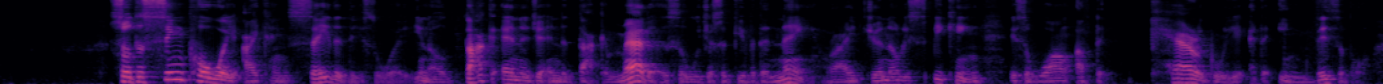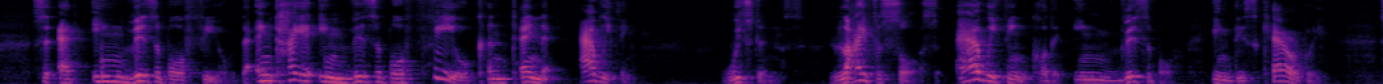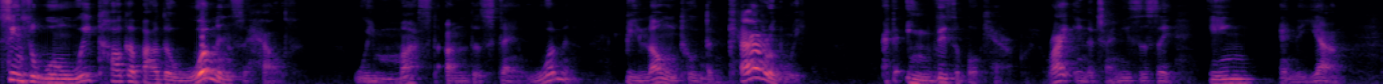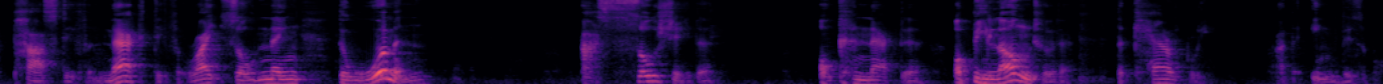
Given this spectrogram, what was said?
So the simple way I can say it this way, you know, dark energy and the dark matter, so we just give it a name, right? Generally speaking, it's one of the category at the invisible. So at invisible field, the entire invisible field contains everything. Wisdoms, life source, everything called invisible in this category. Since when we talk about the woman's health, we must understand women belong to the category, the invisible category, right? In the Chinese, say yin and yang, positive negative, right? So then the woman associated or connected or belong to the, the category of the invisible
